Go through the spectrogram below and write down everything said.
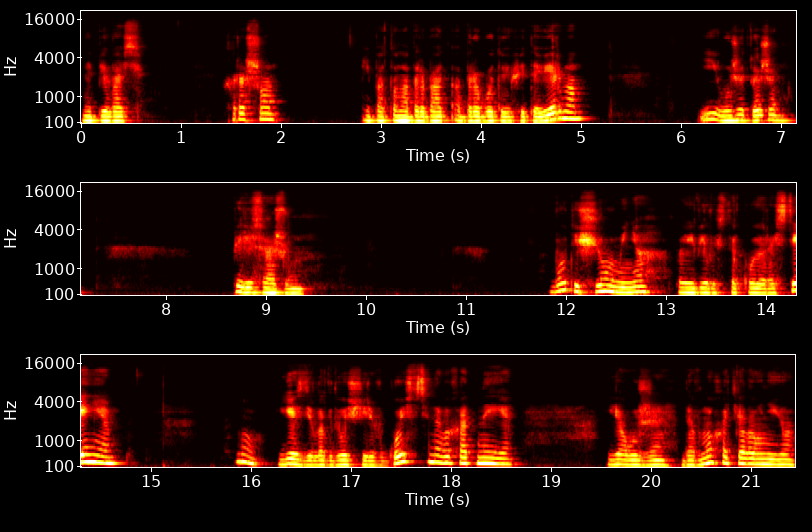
напилась хорошо. И потом обработаю фитовермом. И уже тоже пересажу. Вот еще у меня появилось такое растение. Ну, ездила к дочери в гости на выходные. Я уже давно хотела у нее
